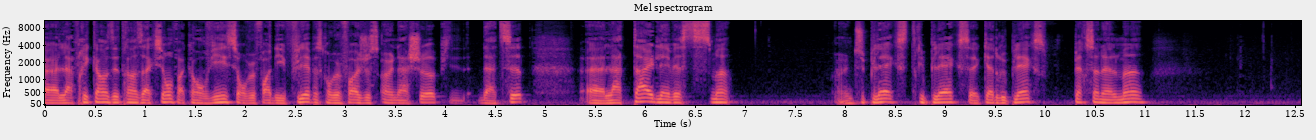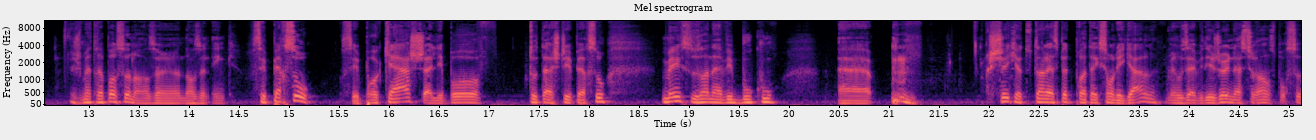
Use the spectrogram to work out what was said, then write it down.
Euh, la fréquence des transactions, fait qu'on revient si on veut faire des flips, est-ce qu'on veut faire juste un achat, puis that's it. Euh, la taille de l'investissement. Un duplex, triplex, euh, quadruplex, personnellement, je mettrais pas ça dans un dans Inc. C'est perso. C'est pas cash, allez pas tout acheter perso. Même si vous en avez beaucoup. Euh, je sais qu'il y a tout temps l'aspect de protection légale, mais vous avez déjà une assurance pour ça.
